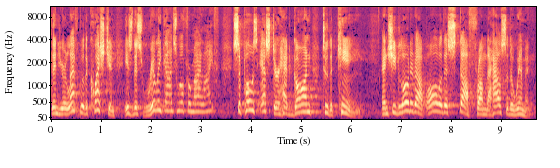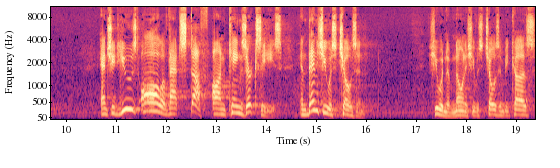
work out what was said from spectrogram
then you're left with a question Is this really God's will for my life? Suppose Esther had gone to the king and she'd loaded up all of this stuff from the house of the women. And she'd used all of that stuff on King Xerxes, and then she was chosen. She wouldn't have known if she was chosen because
